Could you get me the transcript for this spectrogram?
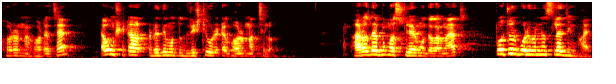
ঘটনা ঘটেছে এবং সেটা রীতিমতো দৃষ্টিকোণ একটা ঘটনা ছিল ভারত এবং অস্ট্রেলিয়ার মধ্যকার ম্যাচ প্রচুর পরিমাণে স্লেজিং হয়।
